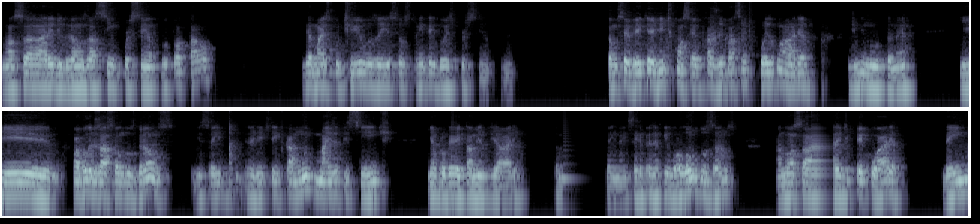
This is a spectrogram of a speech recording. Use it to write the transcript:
Nossa área de grãos dá 5% do total, demais cultivos aí seus 32%. Né? Então, você vê que a gente consegue fazer bastante coisa com a área diminuta, né? E com a valorização dos grãos, isso aí a gente tem que ficar muito mais eficiente em aproveitamento de área também, né? Isso representa que ao longo dos anos a nossa área de pecuária vem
